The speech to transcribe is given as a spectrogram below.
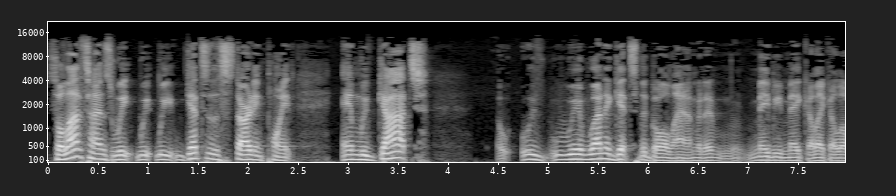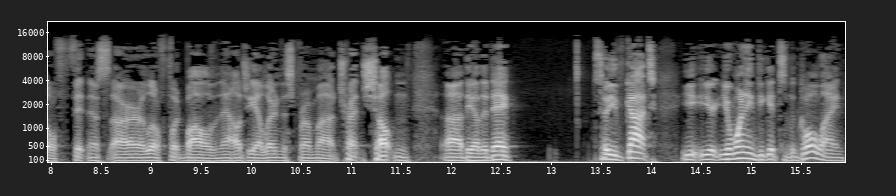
So a lot of times we, we we get to the starting point and we've got we we want to get to the goal line. I'm going to maybe make like a little fitness or a little football analogy. I learned this from uh, Trent Shelton uh, the other day. So you've got you're, you're wanting to get to the goal line,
